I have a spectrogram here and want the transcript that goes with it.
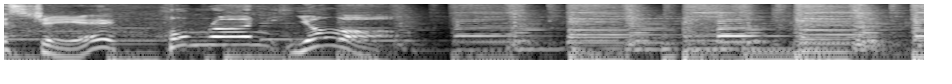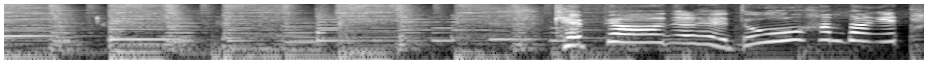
SJ의 홈런 영어. 개편을 해도 한 방에 다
